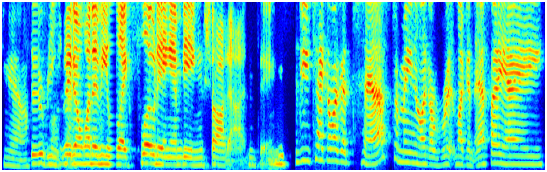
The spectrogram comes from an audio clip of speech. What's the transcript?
Yeah. They're being they don't want to be like floating and being shot at and things. Do you take like a test? I mean like a written, like an faa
